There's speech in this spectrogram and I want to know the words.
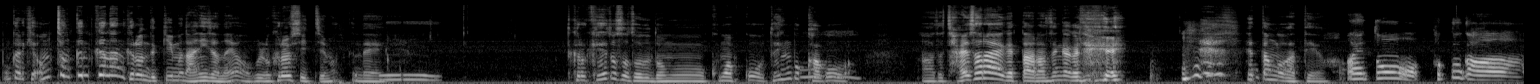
뭔가 이렇게 엄청 끈끈한 그런 느낌은 아니잖아요. 물론 그럴 수 있지만 근데 음, 그렇게 해줘서 저는 너무 고맙고 또 행복하고 아, 진짜 잘 살아야겠다라는 생각을 되게 했던 것 같아요. 아니 또 덕구가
